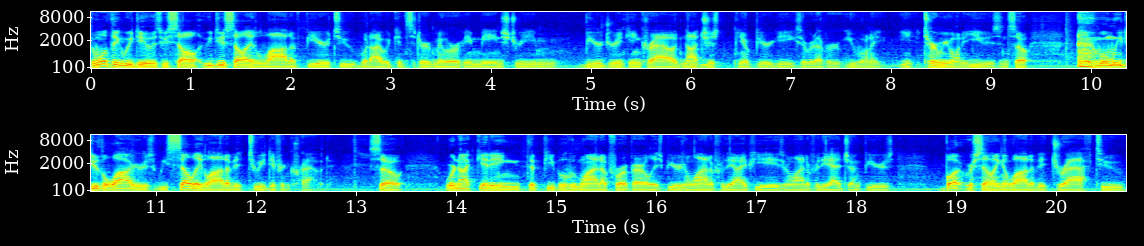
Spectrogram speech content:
The one thing we do is we sell we do sell a lot of beer to what I would consider more of a mainstream beer drinking crowd, not mm-hmm. just you know beer geeks or whatever you want to term you want to use. And so when we do the lagers, we sell a lot of it to a different crowd. So we're not getting the people who line up for our barrel aged beers or line up for the IPAs or line up for the adjunct beers, but we're selling a lot of it draft to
